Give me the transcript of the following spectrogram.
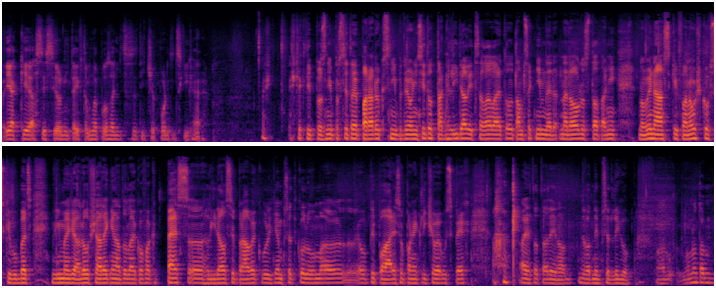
jak je asi silný tady v tomhle pozadí, co se týče politických her. Ještě k ty Plzni, prostě to je paradoxní, protože oni si to tak hlídali celé léto, tam se k ním nedalo dostat ani novinářsky, fanouškovsky vůbec. Víme, že Adolf Šárek je na tohle jako fakt pes, eh, hlídal si právě kvůli těm předkolům, eh, jo, ty poháry jsou pro ně klíčový úspěch a, a je to tady, no, dva dny před ligou. Ono tam,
